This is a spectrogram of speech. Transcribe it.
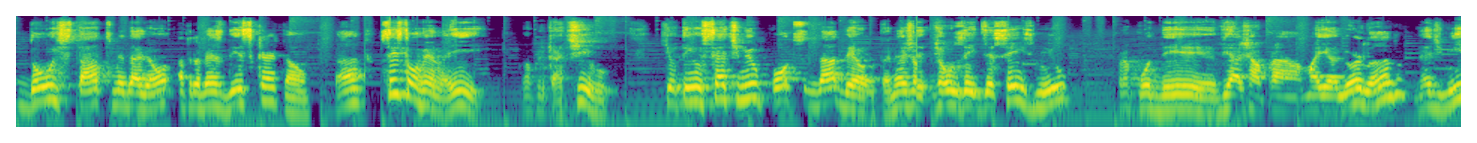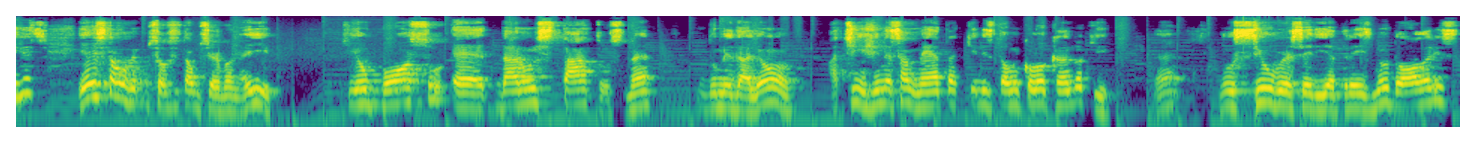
dou status medalhão através desse cartão, tá? Vocês estão vendo aí no aplicativo que eu tenho 7 mil pontos da Delta, né? Já, já usei 16 mil para poder viajar para Miami Orlando, né, de milhas. E aí você está observando aí que eu posso é, dar um status, né, do medalhão atingindo essa meta que eles estão me colocando aqui. Né? No Silver seria 3 mil dólares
